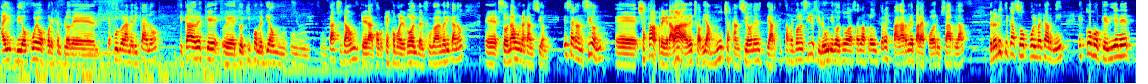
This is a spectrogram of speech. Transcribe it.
hay videojuegos, por ejemplo, de, fútbol americano, que cada vez que eh, tu equipo metía un- un touchdown, que, era como, que es como el gol del fútbol americano, eh, sonaba una canción. Esa canción eh, ya estaba pregrabada, de hecho había muchas canciones de artistas reconocidos y lo único que tuvo que hacer la productora es pagarle para poder usarla. Pero en este caso, Paul McCartney es como que viene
